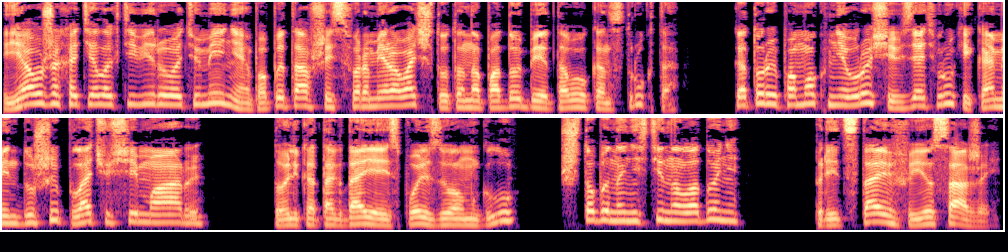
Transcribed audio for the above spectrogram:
Я уже хотел активировать умение, попытавшись сформировать что-то наподобие того конструкта, который помог мне в роще взять в руки камень души плачущей Мары. Только тогда я использовал мглу, чтобы нанести на ладони, представив ее сажей.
